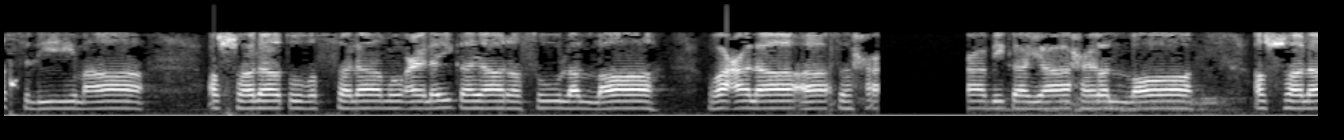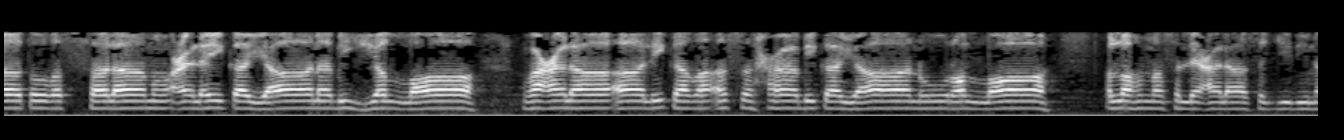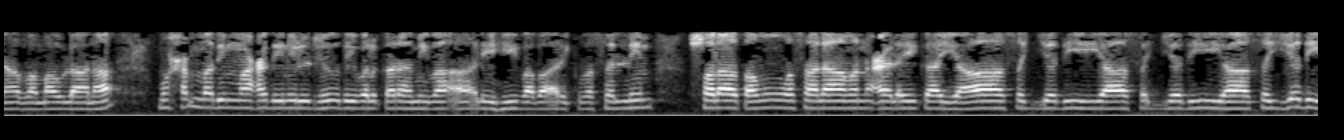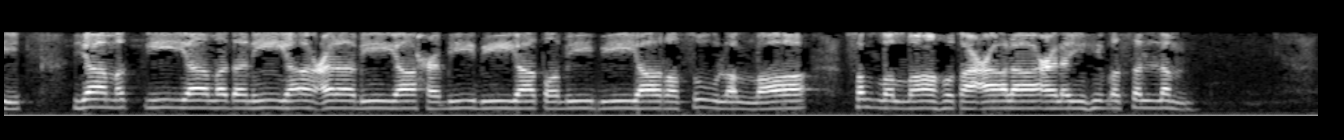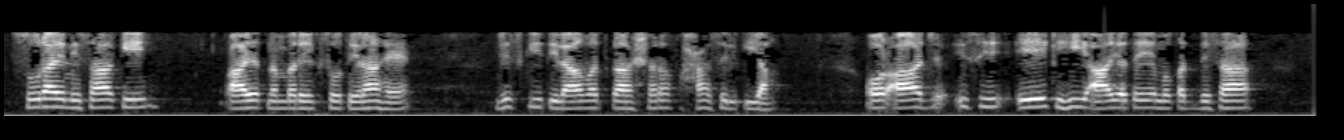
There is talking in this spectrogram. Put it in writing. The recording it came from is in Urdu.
تسليما الصلاة والسلام عليك يا رسول الله وعلى أصحابك يا حب الله الصلاة والسلام عليك يا نبي الله وعلى آلك وأصحابك يا نور الله اللهم صل على سيدنا ومولانا محمد معدن الجود والكرم وآله وبارك وسلم صلاة وسلاما عليك يا سيدي يا سيدي يا سيدي، يا مكي، يا مدني، يا عربي، يا حبيبي، يا طبيبي، يا رسول الله صلى الله تعالى عليه وسلم۔ سورہ نساء کی آیت نمبر ایک سو تیرہ ہے۔ جس کی تلاوت کا شرف حاصل کیا۔ اور آج اسی ایک ہی آیت مقدسہ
